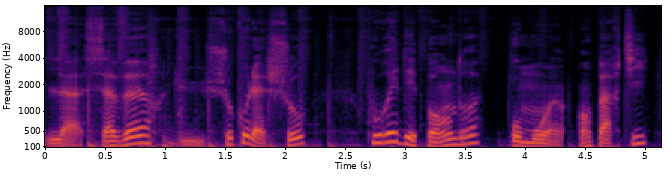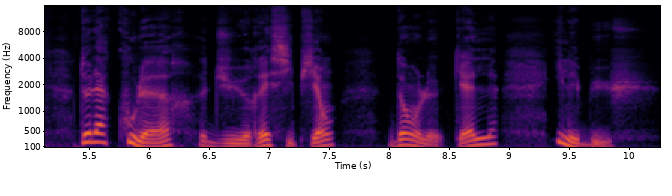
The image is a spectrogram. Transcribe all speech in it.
La saveur du chocolat chaud pourrait dépendre, au moins en partie, de la couleur du récipient dans lequel il est bu.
